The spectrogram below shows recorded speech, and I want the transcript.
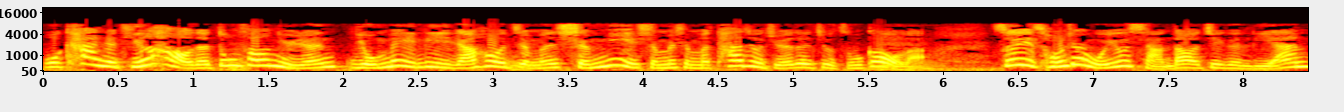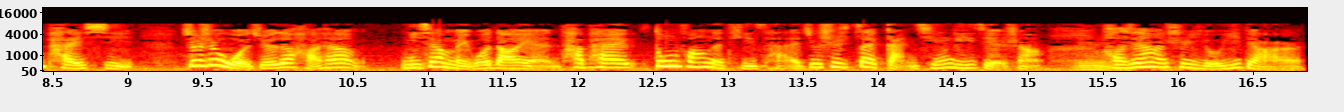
我看着挺好的，东方女人有魅力，然后怎么神秘什么什么，他就觉得就足够了。所以从这儿我又想到这个李安拍戏，就是我觉得好像你像美国导演，他拍东方的题材，就是在感情理解上，嗯。好像是有一点儿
